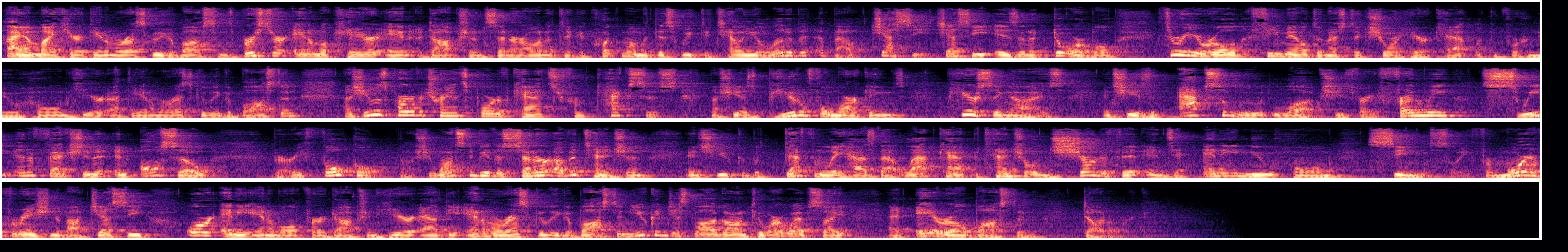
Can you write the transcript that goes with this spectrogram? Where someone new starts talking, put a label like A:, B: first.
A: Hi, I'm Mike here at the Animal Rescue League of Boston's Brewster Animal Care and Adoption Center. I want to take a quick moment this week to tell you a little bit about Jessie. Jessie is an adorable three-year-old female domestic short-hair cat looking for her new home here at the Animal Rescue League of Boston. Now, she was part of a transport of cats from Texas. Now, she has beautiful markings, piercing eyes, and she is an absolute love. She's very friendly, sweet, and affectionate, and also very focal. Now, she wants to be the center of attention, and she definitely has that lap cat potential and sure to fit into any new home seamlessly. For more information about Jessie or any animal for adoption here at the Animal Rescue League of Boston, you can just log on to our website at arlboston.org.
